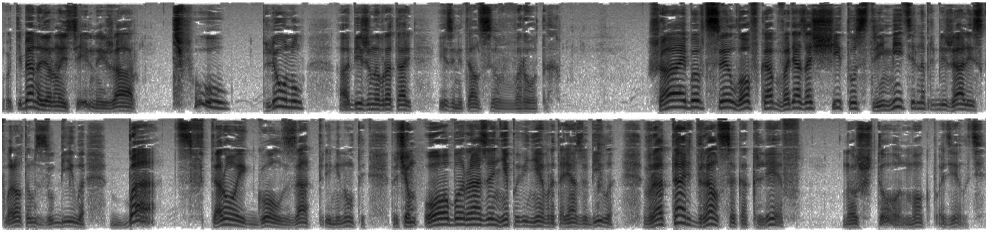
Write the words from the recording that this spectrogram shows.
У тебя, наверное, сильный жар. — Тьфу! — плюнул обиженно вратарь и заметался в воротах. Шайбовцы, ловко обводя защиту, стремительно приближались к воротам Зубила. Бац! Второй гол за три минуты. Причем оба раза не по вине вратаря Зубила. Вратарь дрался, как лев. Но что он мог поделать?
